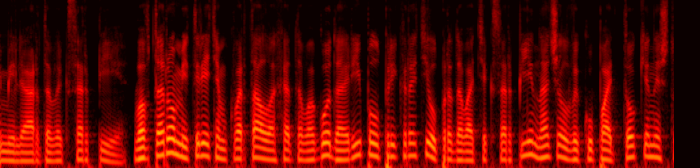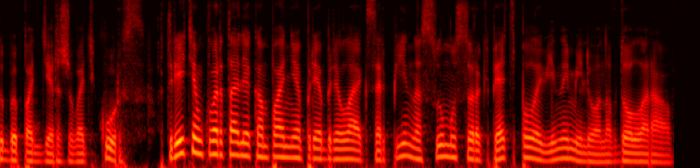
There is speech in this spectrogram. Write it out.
миллиардов XRP. Во втором и третьем кварталах этого года Ripple прекратил продавать XRP и начал выкупать токены, чтобы поддерживать курс. Третьем квартале компания приобрела XRP на сумму 45,5 миллионов долларов.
